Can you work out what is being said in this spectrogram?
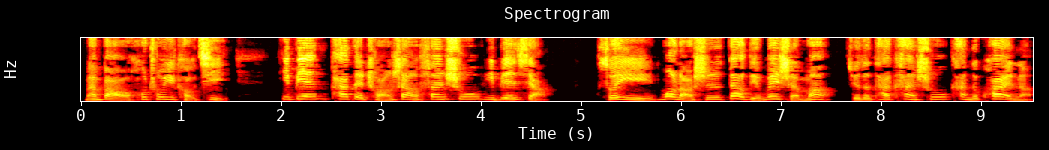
满宝呼出一口气，一边趴在床上翻书，一边想：所以莫老师到底为什么觉得他看书看得快呢？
